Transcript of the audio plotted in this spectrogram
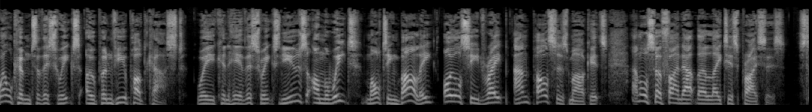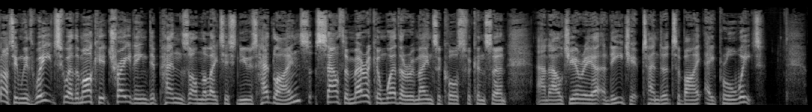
Welcome to this week's Open View podcast, where you can hear this week's news on the wheat, malting barley, oilseed rape, and pulses markets, and also find out their latest prices. Starting with wheat, where the market trading depends on the latest news headlines, South American weather remains a cause for concern, and Algeria and Egypt tendered to buy April wheat.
